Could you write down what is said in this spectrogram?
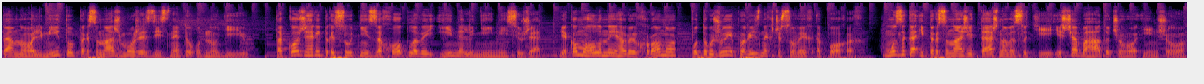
певного ліміту, персонаж може здійснити одну дію. Також грі присутній захопливий і нелінійний сюжет, в якому головний герой Хроно подорожує по різних часових епохах. Музика і персонажі теж на висоті, і ще багато чого іншого.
